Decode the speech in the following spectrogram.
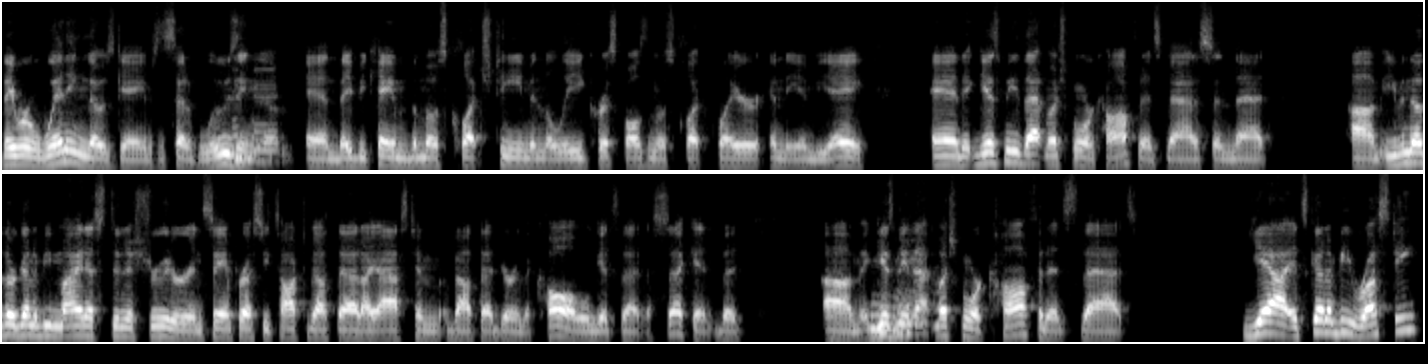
they were winning those games instead of losing mm-hmm. them. And they became the most clutch team in the league. Chris paul's the most clutch player in the nba and it gives me that much more confidence, Madison, that um, even though they're going to be minus Dennis Schroeder, and Sam Presti talked about that. I asked him about that during the call. We'll get to that in a second. But um, it gives mm-hmm. me that much more confidence that, yeah, it's going to be rusty.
